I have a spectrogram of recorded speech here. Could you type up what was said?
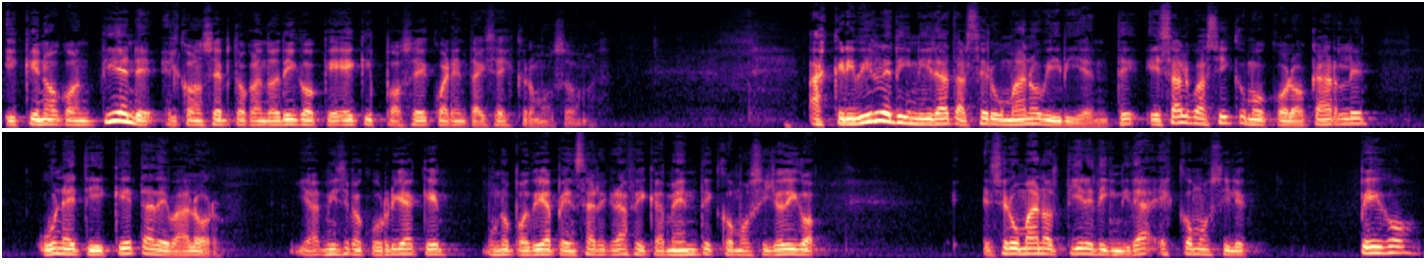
y que no contiene el concepto cuando digo que X posee 46 cromosomas. Ascribirle dignidad al ser humano viviente es algo así como colocarle una etiqueta de valor. Y a mí se me ocurría que uno podría pensar gráficamente como si yo digo, el ser humano tiene dignidad, es como si le pego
